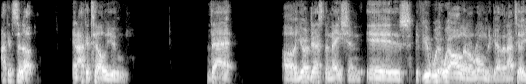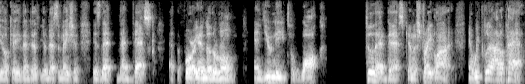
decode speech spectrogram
I could sit up and I could tell you that uh, your destination is if you we're, we're, all in a room together and I tell you okay that your destination is that that desk at the far end of the room and you need to walk to that desk in a straight line and we clear out a path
